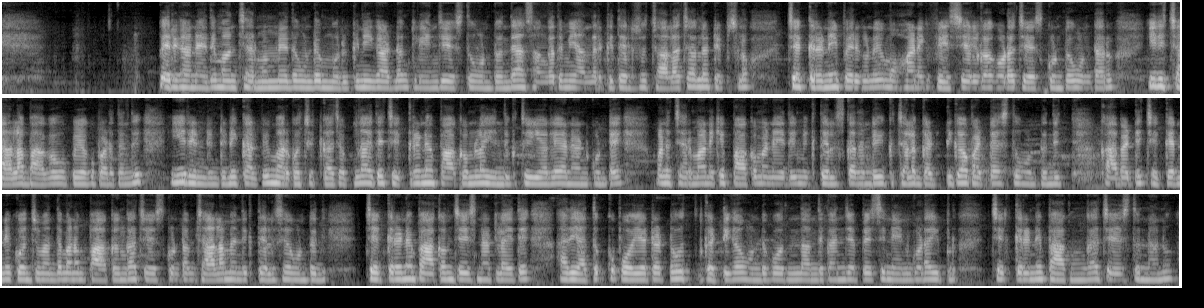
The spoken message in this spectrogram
పెరుగు అనేది మన చర్మం మీద ఉండే మురికిని గడ్డం క్లీన్ చేస్తూ ఉంటుంది. ఆ సంగతి మీ అందరికీ తెలుసు. చాలా చాలా టిప్స్లో చక్కెరని పెరుగుని మొహానికి ఫేషియల్గా కూడా చేసుకుంటూ ఉంటారు. ఇది చాలా బాగా ఉపయోగపడుతుంది. ఈ రెండింటిని కలిపి మరొక చిట్కా చెప్తున్నా. అయితే చక్కెరని పాకంలో ఎందుకు చేయాలి అని అనుకుంటే మన చర్మానికి పాకం అనేది మీకు తెలుసు కదండి చాలా గట్టిగా పట్టేస్తూ ఉంటుంది. కాబట్టి చక్కెరని కొంచెం అంతా మనం పాకంగా చేసుకుంటాం. చాలామందికి తెలిసే ఉంటుంది. చక్కెరని పాకం చేసినట్లయితే అది అతుక్కుపోయేటట్టు గట్టిగా ఉండిపోతుంది. అందుకని చెప్పేసి నేను కూడా ఇప్పుడు చక్కెరని పాకంగా చేస్తున్నాను.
